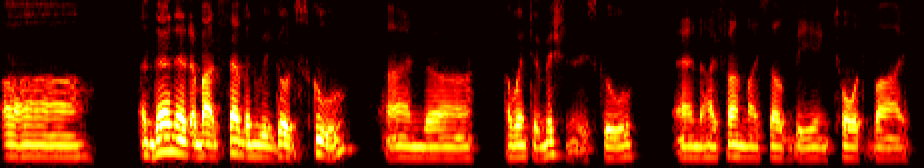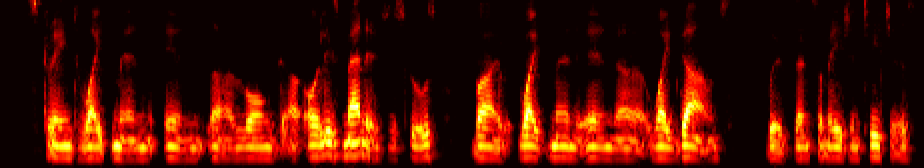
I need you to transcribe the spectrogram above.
Uh, and then at about seven, we'd go to school, and uh, I went to a missionary school, and I found myself being taught by strange white men in long, or at least managed the schools by white men in uh, white gowns, with then some Asian teachers.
